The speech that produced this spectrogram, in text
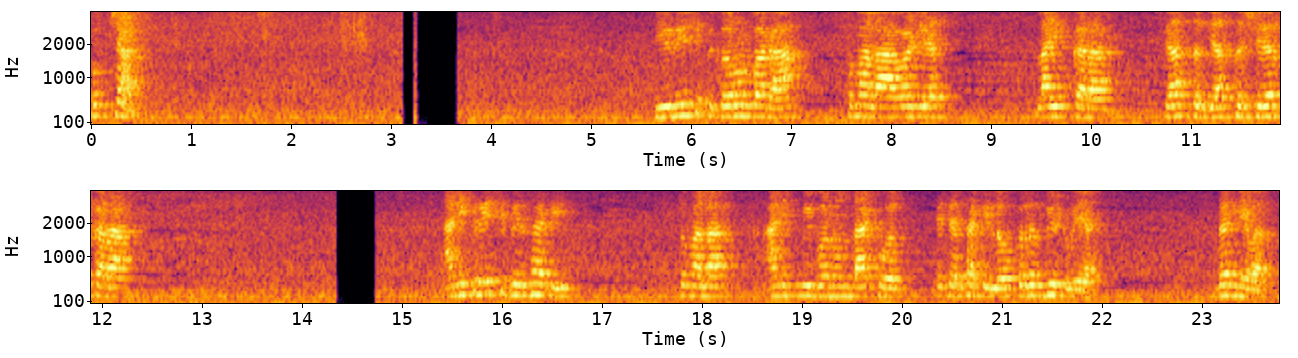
खूप छान. ही रेसिपी करून बघा. तुम्हाला आवडल्यास लाईक करा. जास्तीत जास्त शेअर करा. आणि रेसिपीसाठी तुम्हाला आणि मी बनवून दाखवल. त्याच्यासाठी लवकरच भेटूया. धन्यवाद.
